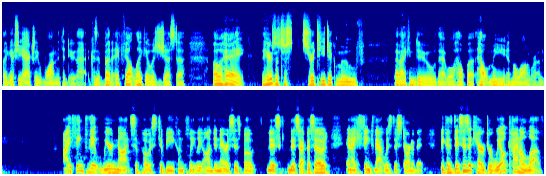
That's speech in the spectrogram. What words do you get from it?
Like if she actually wanted to do that, because it, but it felt like it was just a, oh hey, here's a just strategic move that I can do that will help uh, help me in the long run. I think that we're not supposed to be completely on Daenerys's boat this this episode, and I think that was the start of it because this is a character we all kind of love,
